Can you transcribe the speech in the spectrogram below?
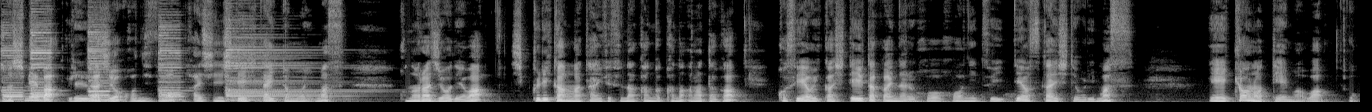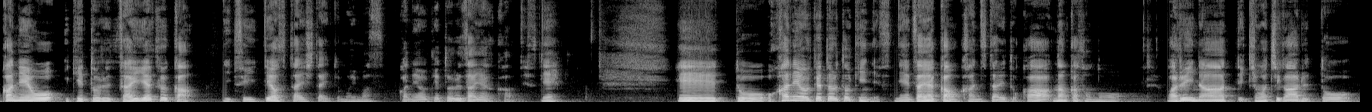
楽しめば売れるラジオ本日も配信していきたいと思います。このラジオではしっくり感が大切な感覚のあなたが個性を活かして豊かになる方法についてお伝えしております。えー今日のテーマはお金を受け取る罪悪感についてお伝えしたいと思います。お金を受け取る罪悪感ですね。えーっと、お金を受け取るときにですね、罪悪感を感じたりとか、なんかその、悪いなーって気持ちがあると、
